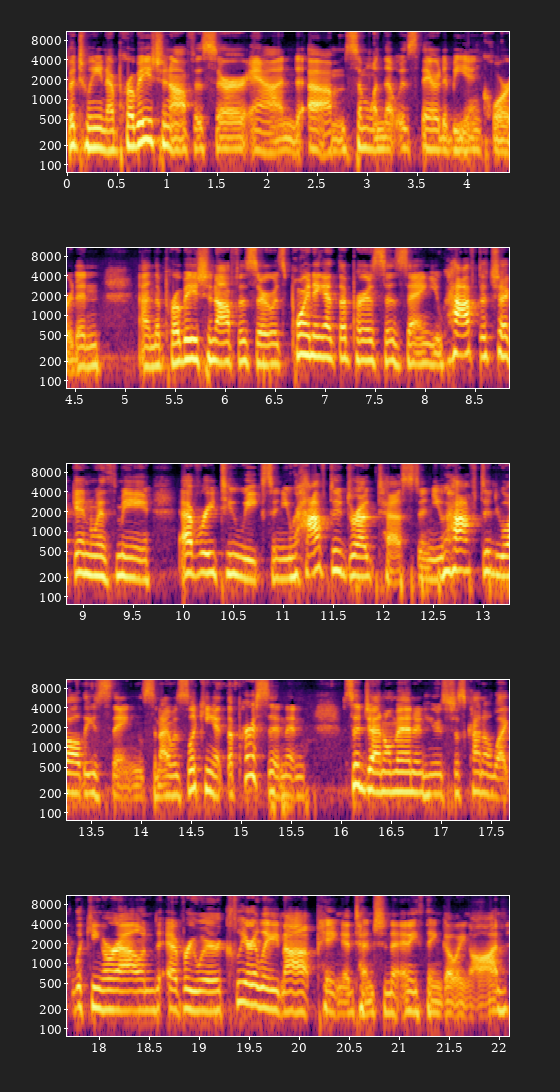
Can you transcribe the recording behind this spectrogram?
between a probation officer and um, someone that was there to be in court. And, and the probation officer was pointing at the person saying, You have to check in with me every two weeks, and you have to drug test, and you have to do all these things. And I was looking at the person, and it's a gentleman, and he was just kind of like looking around everywhere, clearly not paying attention to anything going on.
